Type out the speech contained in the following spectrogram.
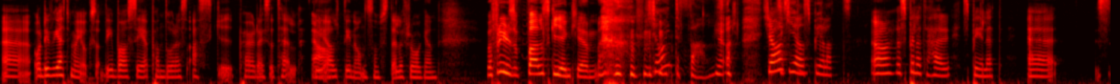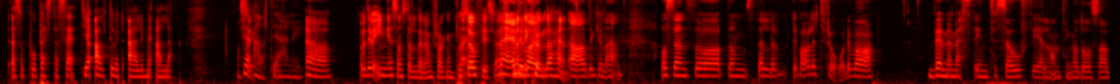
Eh, och det vet man ju också. Det är bara att se Pandoras ask i Paradise Hotel. Det är Ja. alltid någon som ställer frågan Varför är du så falsk egentligen? Jag är inte falsk. Ja. Jag Jag, tycker jag har spelat... ja, jag har spelat det här spelet eh, alltså på bästa sätt. Jag har alltid varit ärlig med alla. Jag är alltid ärlig. Ja. Och det var ingen som ställde den frågan på Nej. Sophies fest, men det det, var- kunde ha hänt. Ja, det kunde ha hänt. Och sen så, de ställde, det var lite frågor. Det var vem är mest into Sophie eller någonting och då sa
